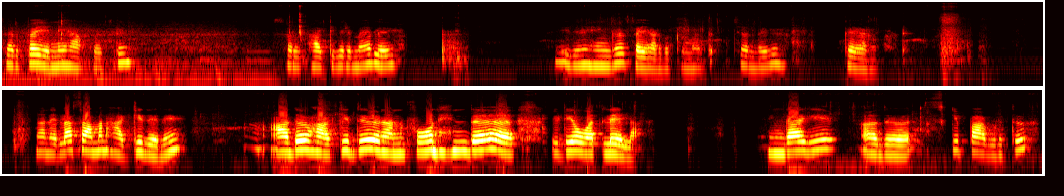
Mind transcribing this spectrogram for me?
ಸ್ವಲ್ಪ ಎಣ್ಣೆ ಹಾಕ್ಬೇಕ್ರಿ. ಸ್ವಲ್ಪ ಹಾಕಿದ್ರ ಮೇಲೆ ಇದನ್ನ ಹಿಂಗೆ ಕೈ ಆಡ್ಬೇಕ್ರಿ ಮತ್ತೆ. ಚೆಂದಾಗಿ ಕೈ ಆಡ್ಬೇಕ್ರಿ ನಾನೆಲ್ಲ ಸಾಮಾನು ಹಾಕಿದ್ದೆ ರೀ ಅದು ಹಾಕಿದ್ದು ನನ್ನ ಫೋನಿಂದ ವಿಡಿಯೋ ಒತ್ತಲೇ ಇಲ್ಲ. ಹಿಂಗಾಗಿ ಅದು ಸ್ಕಿಪ್ ಆಗ್ಬಿಡ್ತು.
